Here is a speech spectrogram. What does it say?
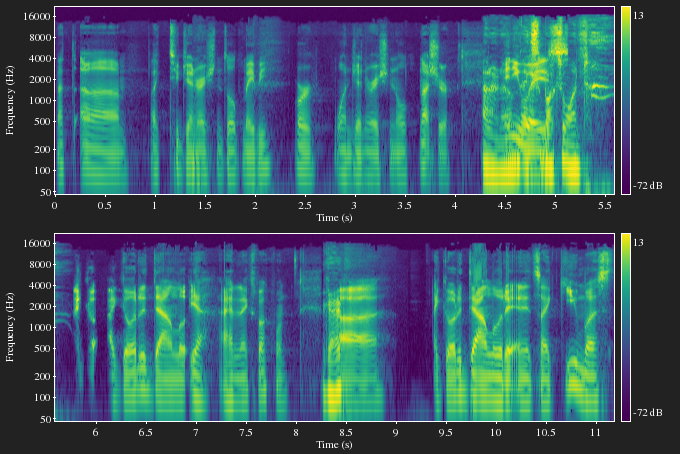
not um like two generations old maybe or one generation old, not sure. I don't know. anyways. Xbox One. I go I go to download. Yeah, I had an Xbox One. Okay, Uh, I go to download it and it's like you must,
